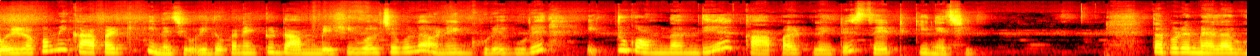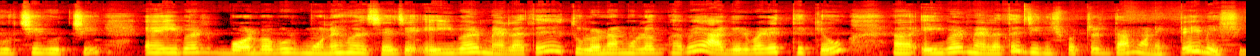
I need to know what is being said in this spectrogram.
ওই রকমই কাপ আর কি কিনেছি। ওই দোকানে একটু দাম বেশি বলছে বলে অনেক ঘুরে ঘুরে একটু কম দাম দিয়ে কাপ আর প্লেটের সেট কিনেছি। তারপরে মেলা ঘুরছি ঘুরছি। এইবার বরবাবুর মনে হয়েছে যে এইবার মেলাতে তুলনামূলকভাবে আগের বারের থেকেও এইবার মেলাতে জিনিসপত্রের দাম অনেকটাই বেশি।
